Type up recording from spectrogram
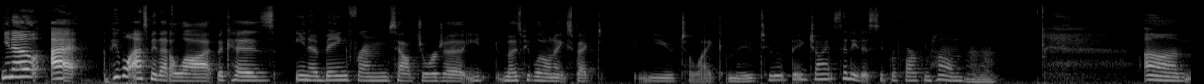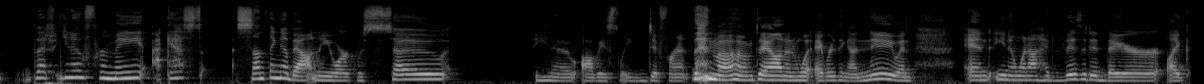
You know, I people ask me that a lot because you know, being from South Georgia, you, most people don't expect you to like move to a big giant city that's super far from home. Um, but you know, for me, I guess something about New York was so you know obviously different than my hometown and what everything I knew and and you know when I had visited there like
